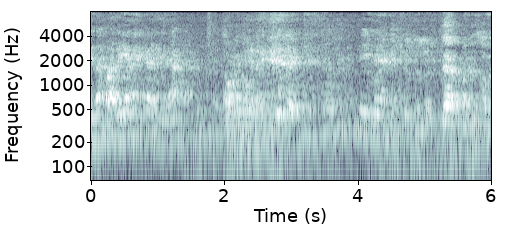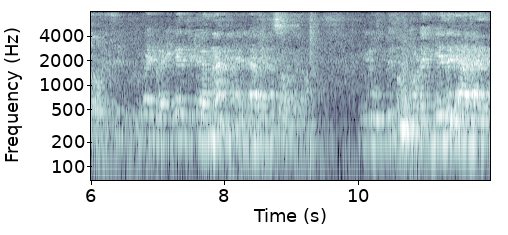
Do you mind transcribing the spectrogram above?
എന്താ പറയാനൊക്കെ അറിയില്ല. പരിപാടിക്ക് എത്തിച്ചേർന്ന എല്ലാവർക്കും സ്വാഗതം ഈ ഗ്രൂപ്പിൽ തുടങ്ങിയത് ഞാനാണ്.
